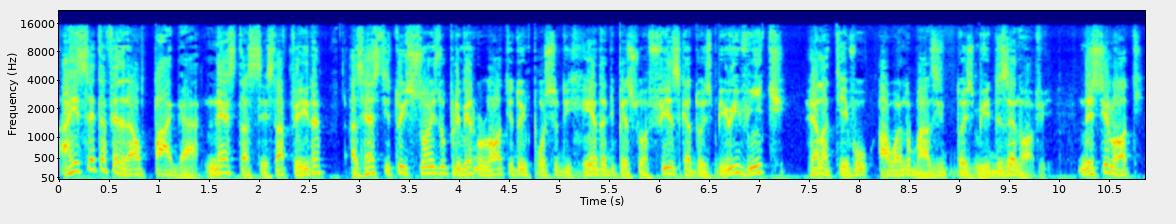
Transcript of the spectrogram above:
A Receita Federal paga nesta sexta-feira as restituições do primeiro lote do imposto de renda de pessoa física 2020, relativo ao ano base 2019. Neste lote,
